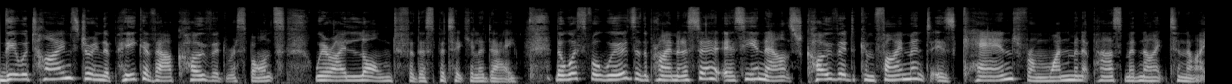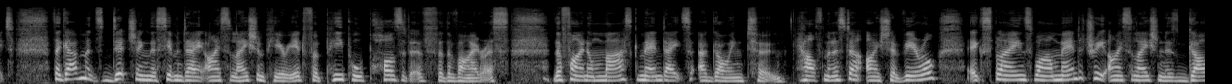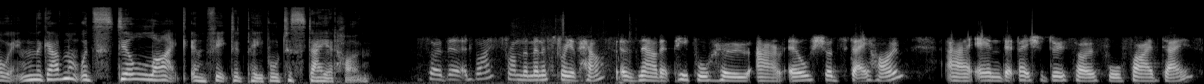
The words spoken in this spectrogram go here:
There were times during the peak of our COVID response where I longed for this particular day. The wistful words of the Prime Minister as he announced COVID confinement is canned from one minute past midnight tonight. The government's ditching the seven day isolation period for people positive for the virus. The final mask mandates are going too. Health Minister Ayesha Verrall explains while mandatory isolation is going, the government would still like infected people to stay at home. So the advice from the Ministry of Health is now that people who are ill should stay home uh, and that they should do so for five days.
